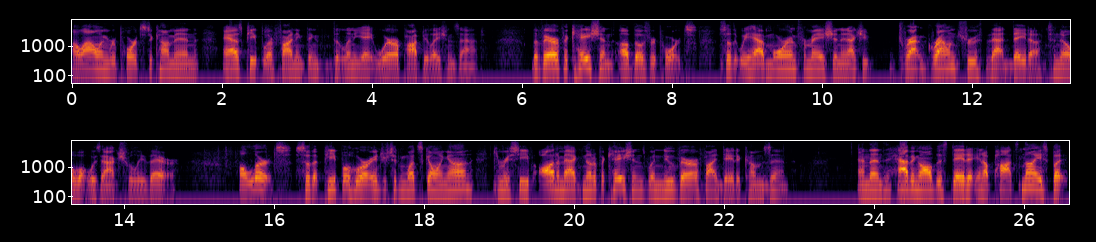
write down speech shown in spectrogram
allowing reports to come in as people are finding things to delineate where a population's at. The verification of those reports so that we have more information and actually ground truth that data to know what was actually there alerts so that people who are interested in what's going on can receive automatic notifications when new verified data comes in. And then having all this data in a pot's nice, but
